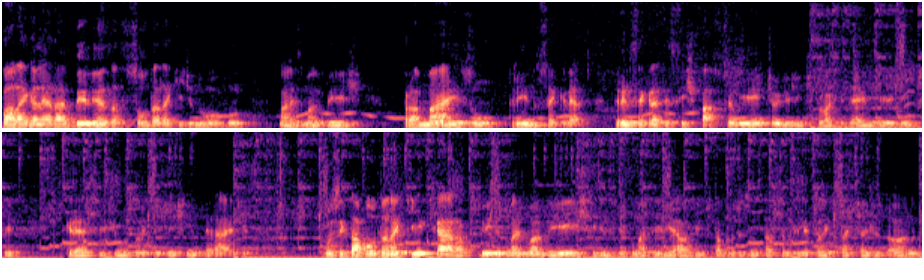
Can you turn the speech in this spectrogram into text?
Fala aí galera, beleza? Soldado aqui de novo, mais uma vez, para mais um treino secreto. Treino secreto é esse espaço, esse ambiente onde a gente troca ideias, onde a gente cresce junto, onde a gente interage. Você que está voltando aqui, cara, bem-vindo mais uma vez. Significa que o material que a gente está produzindo está sendo relevante, está te ajudando.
